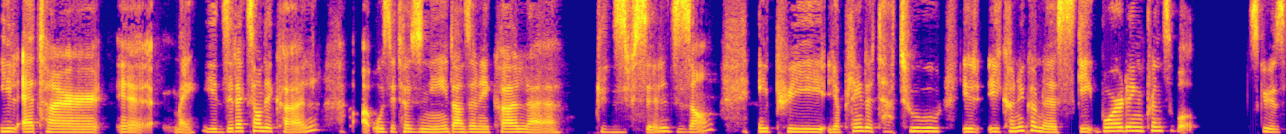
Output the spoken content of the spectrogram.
Il est un, euh, ben, il est direction d'école euh, aux États-Unis dans une école euh, plus difficile, disons. Et puis, il y a plein de tattoos. Il, est connu comme le skateboarding principle. Excuse.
